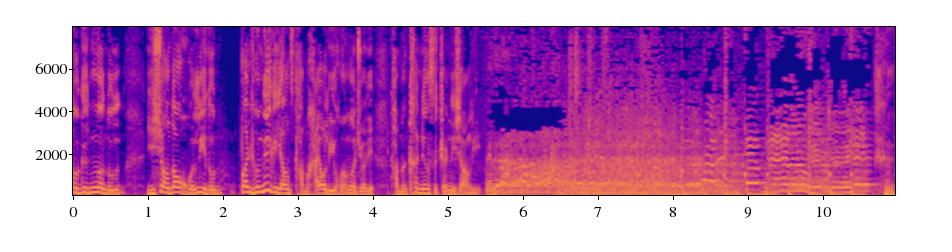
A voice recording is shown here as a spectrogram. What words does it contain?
我跟我都一想到婚礼都办成那个样子，他们还要离婚，我觉得他们肯定是真的想离。哼，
